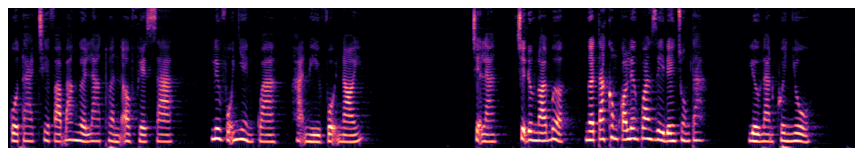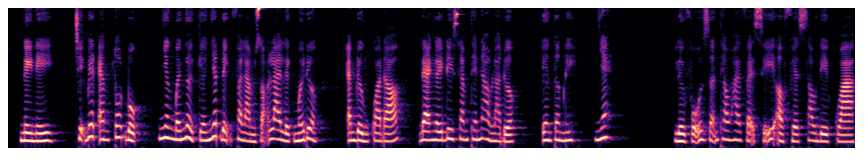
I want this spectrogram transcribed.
Cô ta chia vào ba người La Thuần ở phía xa. Lưu Vũ nhìn qua, Hạ Nì vội nói Chị Lan, chị đừng nói bừa, người ta không có liên quan gì đến chúng ta. Lưu Lan khuyên nhủ. Nini, chị biết em tốt bụng, nhưng mấy người kia nhất định phải làm rõ lai lịch mới được. Em đừng qua đó, để anh ấy đi xem thế nào là được. Yên tâm đi, nhé. Lưu Vũ dẫn theo hai vệ sĩ ở phía sau đi qua.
